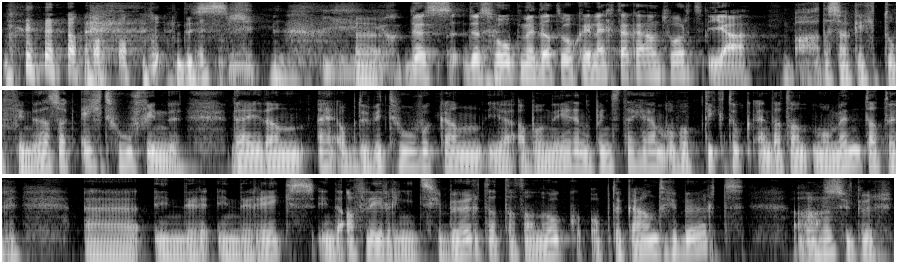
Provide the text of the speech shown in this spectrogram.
dus, eh, Dus, dus hoop me dat het ook een echt account wordt. Ja. oh, dat zou ik echt tof vinden. Dat zou ik echt goed vinden. Dat je dan eh, op de Withoeven kan je abonneren op Instagram of op TikTok. En dat dan het moment dat er eh, in, de, in de reeks, in de aflevering iets gebeurt, dat dat dan ook op de account gebeurt. Ah, super.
